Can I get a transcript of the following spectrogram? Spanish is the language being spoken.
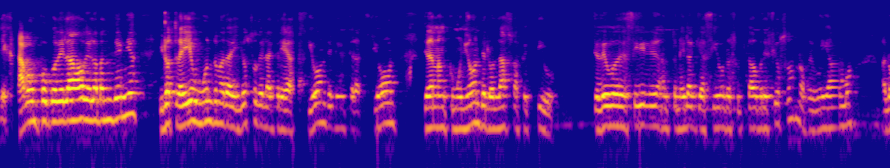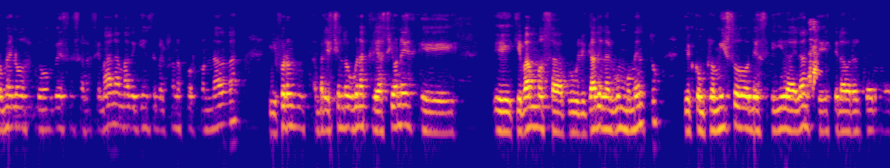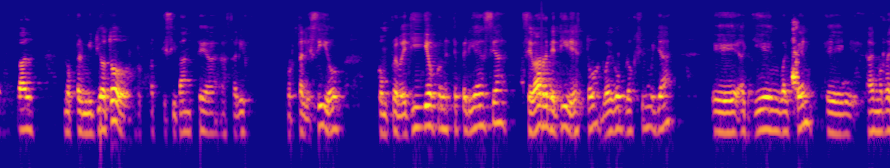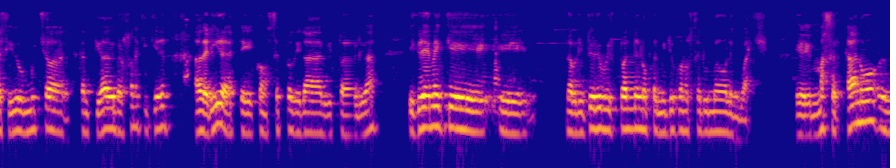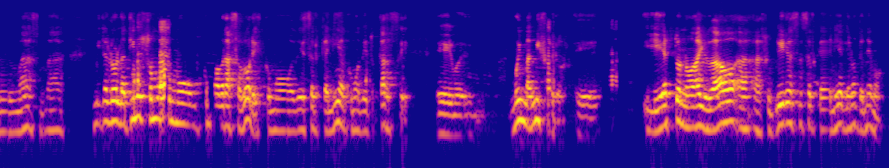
dejaba un poco de lado de la pandemia y los traía a un mundo maravilloso de la creación, de la interacción, de la mancomunión, de los lazos afectivos. Te debo decir, Antonella, que ha sido un resultado precioso. Nos reuníamos a lo menos dos veces a la semana, más de 15 personas por jornada, y fueron apareciendo algunas creaciones eh, eh, que vamos a publicar en algún momento y el compromiso de seguir adelante. Este laboratorio virtual nos permitió a todos los participantes a, salir fortalecidos, comprometidos con esta experiencia. Se va a repetir esto luego, próximo ya. Eh, aquí en Hualpén eh, hemos recibido mucha cantidad de personas que quieren adherir a este concepto de la virtualidad. Y créeme que eh, el laboratorio virtual nos permitió conocer un nuevo lenguaje eh, más cercano, eh, más, más... Mira, los latinos somos como, como abrazadores, como de cercanía, como de tocarse, eh, muy mamíferos. Y esto nos ha ayudado a, suplir esa cercanía que no tenemos.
